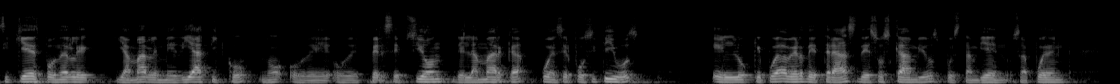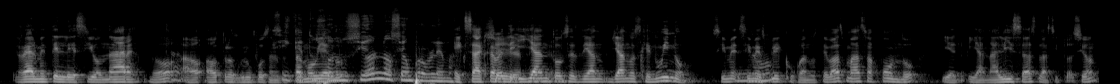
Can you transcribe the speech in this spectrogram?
si quieres ponerle, llamarle mediático, ¿no? O de, o de percepción de la marca, pueden ser positivos. En lo que pueda haber detrás de esos cambios, pues también, o sea, pueden realmente lesionar, ¿no? Claro. A, a otros grupos en los Sí, que que están tu moviendo. solución no sea un problema. Exactamente, Sí, y ya entonces ya, ya no es genuino, ¿sí me, sí me No. explico? Cuando te vas más a fondo y, y analizas la situación,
